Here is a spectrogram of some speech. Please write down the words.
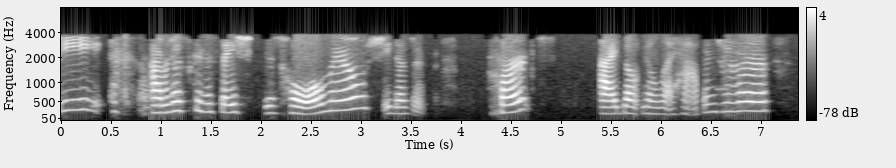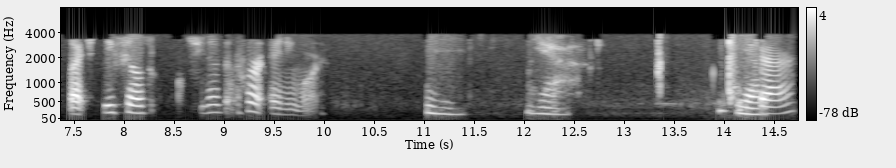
she i'm just going to say she is whole now she doesn't hurt i don't know what happened to her but she feels she doesn't hurt anymore Mm. Yeah. Yeah. Jerry,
